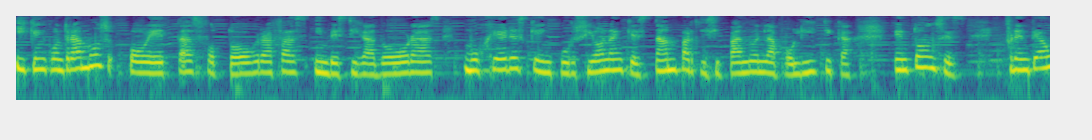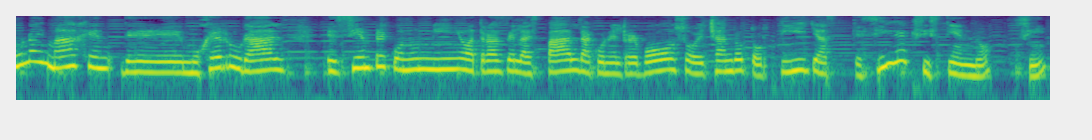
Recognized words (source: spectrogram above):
Y que encontramos poetas, fotógrafas, investigadoras, mujeres que incursionan, que están participando en la política. Entonces, frente a una imagen de mujer rural, eh, siempre con un niño atrás de la espalda, con el rebozo, echando tortillas, que sigue existiendo, ¿sí?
